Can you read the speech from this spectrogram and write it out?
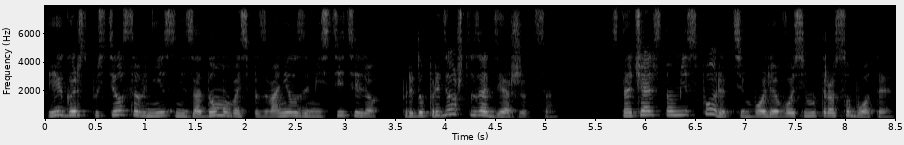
Игорь спустился вниз, не задумываясь, позвонил заместителю, предупредил, что задержится. С начальством не спорят, тем более в восемь утра субботы.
